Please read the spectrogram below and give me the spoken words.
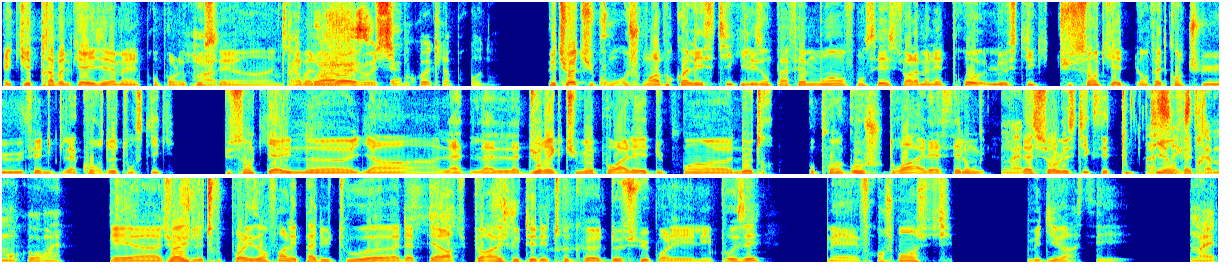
Et qui est de très bonne qualité la manette pro pour le coup. Ouais. C'est un- une très bonne. Ouais, je joue aussi clair. beaucoup avec la pro. Donc. Mais tu vois, tu, je comprends pourquoi les sticks, ils les ont pas fait moins enfoncés sur la manette pro. Le stick, tu sens qu'il y a, en fait, quand tu fais une- la course de ton stick, tu sens qu'il y a une, euh, il y a un- la, la- la durée que tu mets pour aller du point euh, neutre au point gauche ou droit, elle est assez longue. Ouais. Là, sur le stick, c'est tout Ah, petit c'est en fait. extrêmement court, ouais. Et euh, tu vois, je les trouve pour les enfants, elle est pas du tout euh, adaptée. Alors, tu peux rajouter des trucs euh, dessus pour les, les poser, mais franchement, je, je me dis, bah, c'est. Ouais.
